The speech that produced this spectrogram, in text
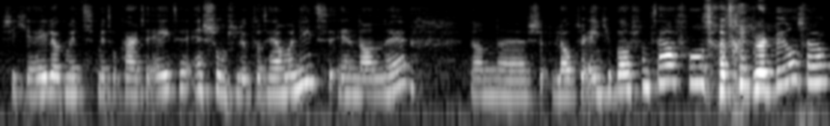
Zit je heel leuk met, met elkaar te eten. En soms lukt dat helemaal niet. En dan, hè, dan eh, loopt er eentje boos van tafel. Dat gebeurt bij ons ook.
